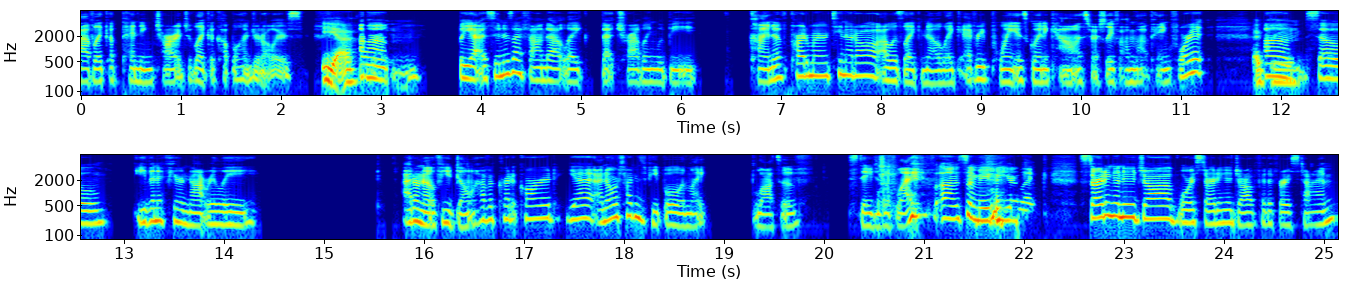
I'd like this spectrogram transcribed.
have like a pending charge of like a couple hundred dollars. Yeah. Um, but yeah, as soon as I found out like that traveling would be kind of part of my routine at all, I was like, no, like every point is going to count, especially if I'm not paying for it. Agreed. Um, so even if you're not really, I don't know, if you don't have a credit card yet, I know we're talking to people in like lots of stages of life. Um, so maybe you're like starting a new job or starting a job for the first time.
